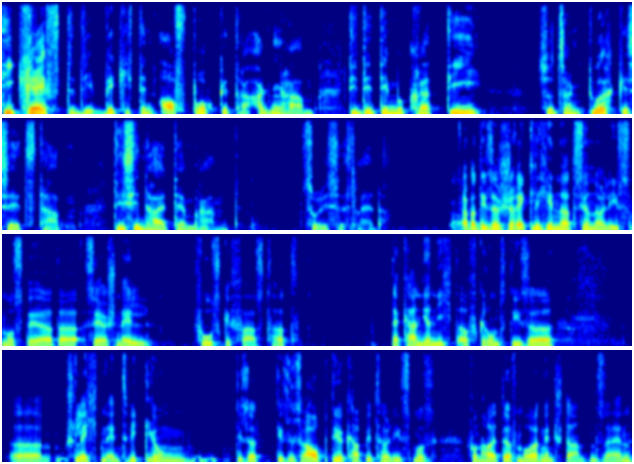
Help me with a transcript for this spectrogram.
Die Kräfte, die wirklich den Aufbruch getragen haben, die die Demokratie sozusagen durchgesetzt haben, die sind heute am Rand. So ist es leider. Aber dieser schreckliche Nationalismus, der da sehr schnell Fuß gefasst hat, der kann ja nicht aufgrund dieser äh, schlechten Entwicklung, dieser, dieses Raubtierkapitalismus von heute auf morgen entstanden sein.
